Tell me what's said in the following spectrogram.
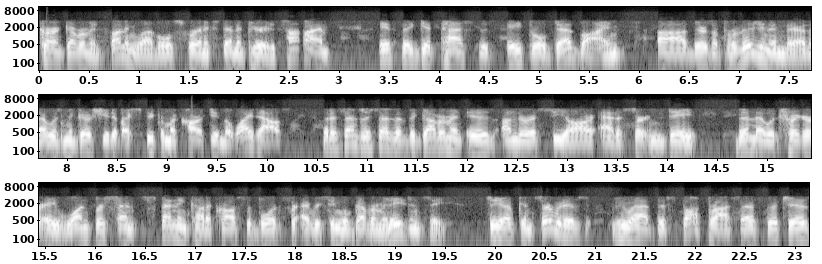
current government funding levels for an extended period of time, if they get past this April deadline, uh, there's a provision in there that was negotiated by Speaker McCarthy in the White House that essentially says if the government is under a CR at a certain date, then that would trigger a 1% spending cut across the board for every single government agency. So you have conservatives who have this thought process, which is,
